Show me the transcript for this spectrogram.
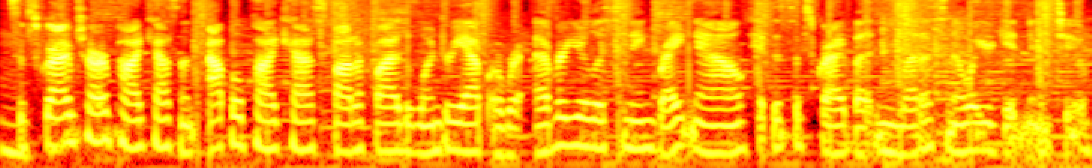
Mm. Subscribe to our podcast on Apple Podcasts, Spotify, the Wondery app, or wherever you're listening right now. Hit the subscribe button. Let us know what you're getting into.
